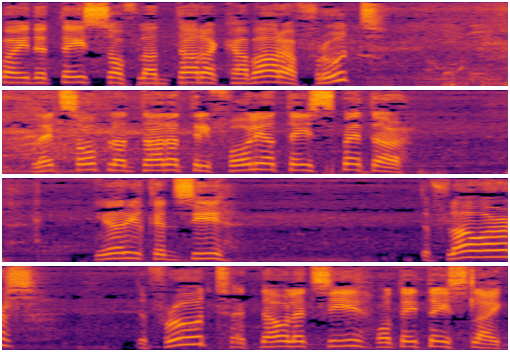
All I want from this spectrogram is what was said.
by the taste of Lantana camara fruit. Let's hope Lantana trifolia tastes better. Here you can see the flowers the fruit and now let's see what they taste like.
